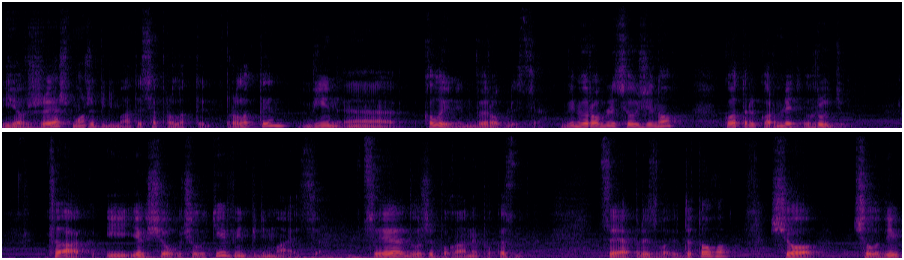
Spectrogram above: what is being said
І вже ж може підніматися пролактин. Пролактин, він, е, коли він вироблюється? Він вироблюється у жінок, котрі кормлять груддю. Так, і якщо у чоловіків він піднімається, це дуже поганий показник. Це призводить до того, що чоловік,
